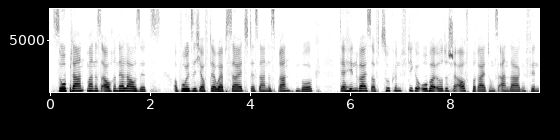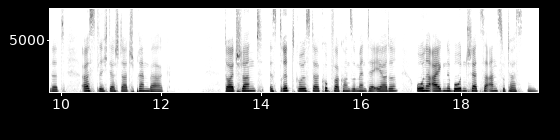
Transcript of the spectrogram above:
So plant man es auch in der Lausitz obwohl sich auf der Website des Landes Brandenburg der Hinweis auf zukünftige oberirdische Aufbereitungsanlagen findet, östlich der Stadt Spremberg. Deutschland ist drittgrößter Kupferkonsument der Erde, ohne eigene Bodenschätze anzutasten.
